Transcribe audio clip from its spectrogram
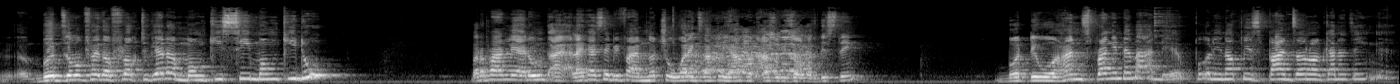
Uh, birds of a feather flock together, monkey see, monkey do. But apparently, I don't, I, like I said before, I'm not sure what exactly happened as a result of this thing. But they were hands sprung in the man, they're pulling up his pants and all kind of thing.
